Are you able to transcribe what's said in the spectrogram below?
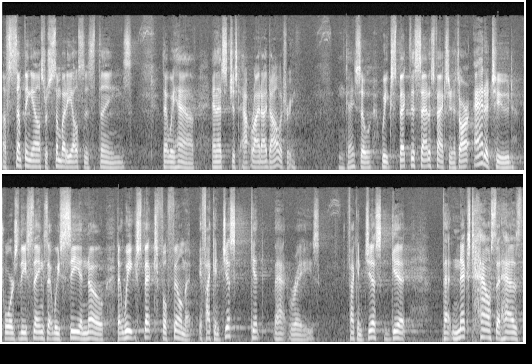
of something else or somebody else's things that we have. And that's just outright idolatry. Okay, so we expect this satisfaction. It's our attitude towards these things that we see and know that we expect fulfillment. If I can just get that raise, if I can just get that next house that has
